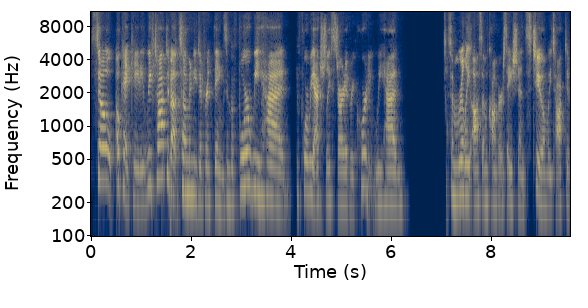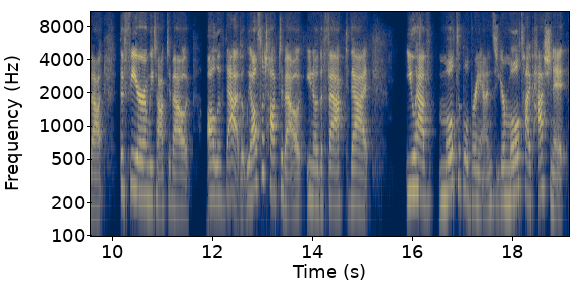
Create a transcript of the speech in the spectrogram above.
So, okay, Katie, we've talked about so many different things, and before we had before we actually started recording, we had some really awesome conversations too. And we talked about the fear and we talked about all of that. But we also talked about, you know, the fact that you have multiple brands, you're multi passionate,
